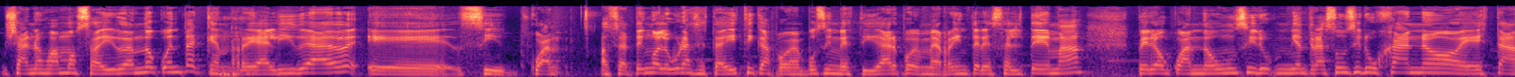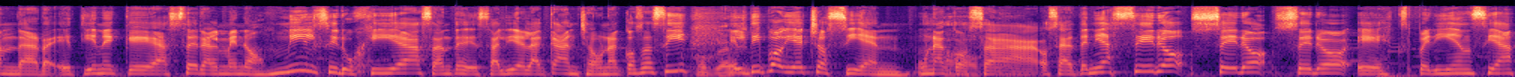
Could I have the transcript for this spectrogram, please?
ya nos vamos a ir dando cuenta que en realidad, eh, cuan- o sea, tengo algunas estadísticas porque me puse a investigar porque me reinteresa el tema, pero cuando un ciru- mientras un cirujano estándar eh, tiene que hacer al menos mil cirugías antes de salir a la cancha, una cosa así, el tipo había hecho 100, una Ah, cosa, o sea, tenía cero, cero, cero experiencia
